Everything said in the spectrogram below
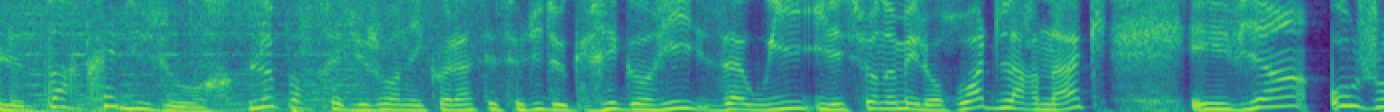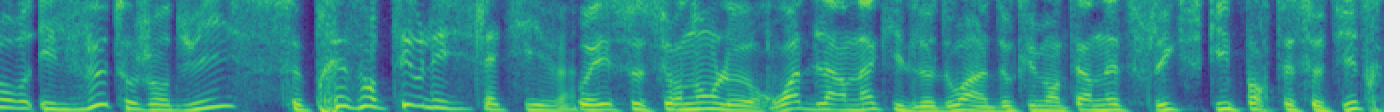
Le portrait du jour. Le portrait du jour, Nicolas, c'est celui de Grégory Zawi. Il est surnommé le roi de l'arnaque et il vient aujourd'hui, il veut aujourd'hui se présenter aux législatives. Oui, ce surnom, le roi de l'arnaque, il le doit à un documentaire Netflix qui portait ce titre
